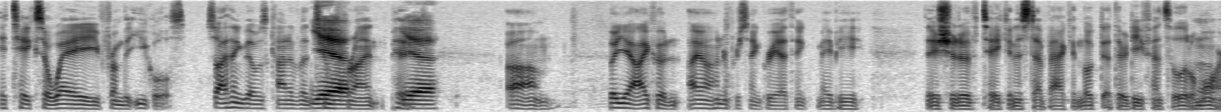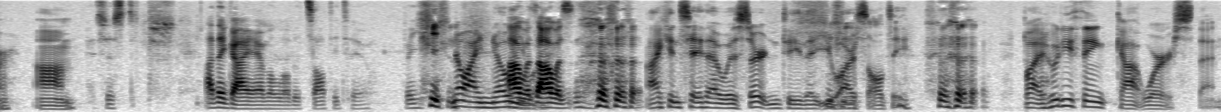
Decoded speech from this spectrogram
it takes away from the Eagles. So I think that was kind of a Yeah. two front pick. yeah, Um, but yeah, I could. I 100% agree. I think maybe they should have taken a step back and looked at their defense a little Yeah. more. Um, it's just. I think I am a little bit salty too. But no, I know. I you was are. I was. I can say that with certainty that you are salty. but who do you think got worse then?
